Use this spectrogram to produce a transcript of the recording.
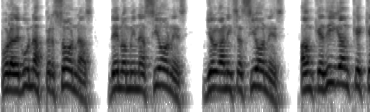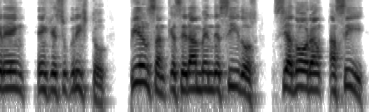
por algunas personas, denominaciones y organizaciones, aunque digan que creen en Jesucristo, piensan que serán bendecidos si adoran así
